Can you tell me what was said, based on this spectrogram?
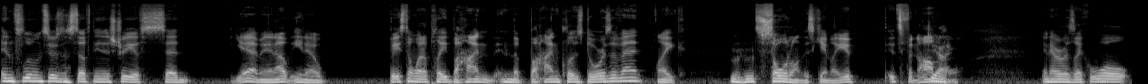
influencers and stuff in the industry have said, yeah, man, i'll you know, based on what I played behind in the behind closed doors event, like Mhm. sold on this game, like it, it's phenomenal, and everyone's like, well,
